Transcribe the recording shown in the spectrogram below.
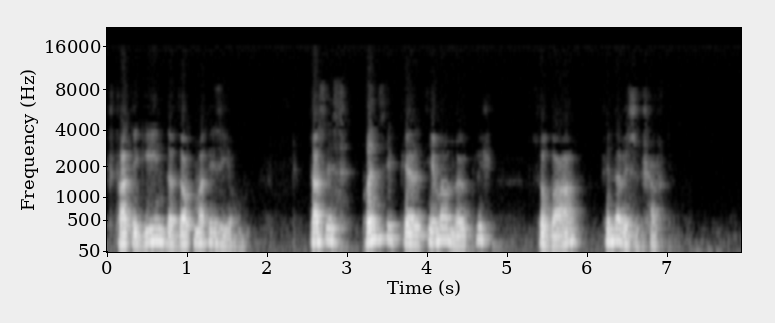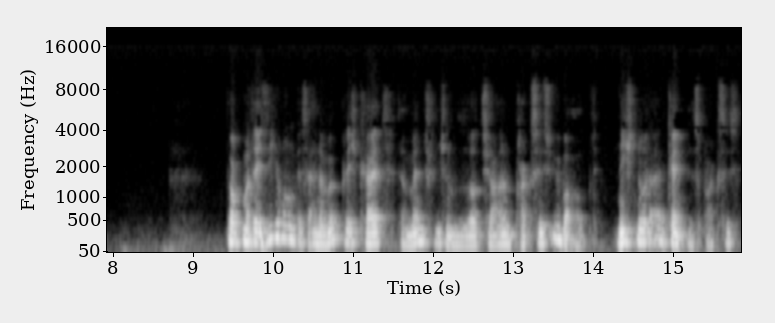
Strategien der Dogmatisierung. Das ist prinzipiell immer möglich, sogar in der Wissenschaft. Dogmatisierung ist eine Möglichkeit der menschlichen und sozialen Praxis überhaupt, nicht nur der Erkenntnispraxis.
